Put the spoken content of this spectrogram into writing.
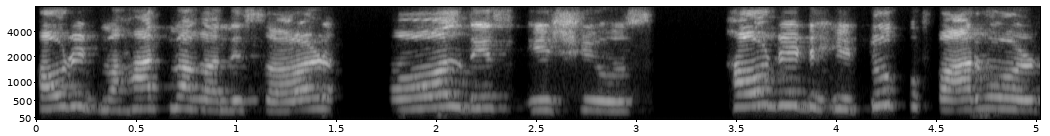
How did Mahatma Gandhi solve all these issues? How did he took forward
